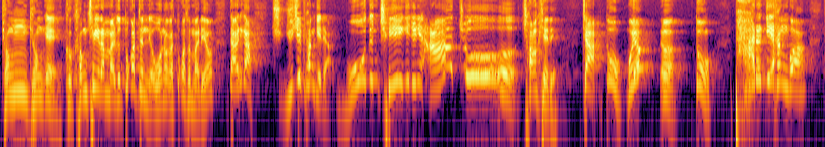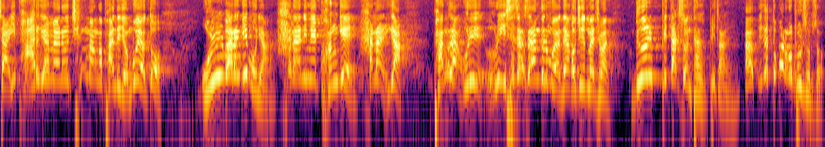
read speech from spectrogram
경경에 예, 그 경책이란 말도 똑같은 원어가 똑같은 말이에요. 그러니까 유죄 판결이야. 모든 죄의 기준이 아주 정확해야 돼. 자, 또 뭐요? 어, 또 바르게 한과 자, 이 바르게 하면은 책망과 반대죠. 뭐야? 또 올바른 게 뭐냐? 하나님의 관계, 하나, 그러니까 항상 우리 우리 세상 사람들은 뭐야? 내가 어제도 말했지만 늘 삐딱선 다 삐딱. 아, 그러니까 똑바른 걸 볼 수 없어.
